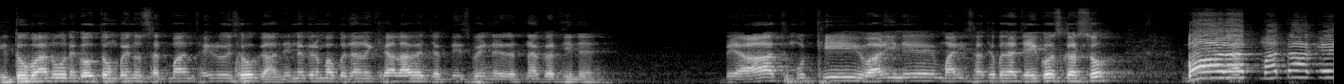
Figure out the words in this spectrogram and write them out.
હિતુભાનું અને ગૌતમભાઈનું સન્માન થઈ રહ્યું છે. ગાંધીનગરમાં બધાને ખ્યાલ આવે જગદીશભાઈ ને રત્નાકરજીને. બે હાથ મુઠ્ઠી વાળીને મારી સાથે બધા જયઘોષ કરશો. ભારત માતા કે!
